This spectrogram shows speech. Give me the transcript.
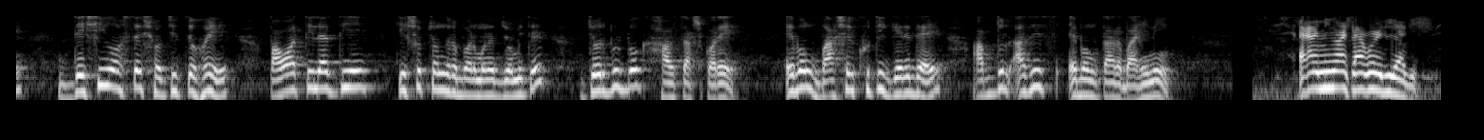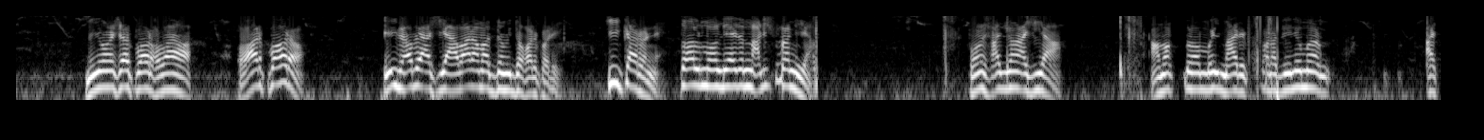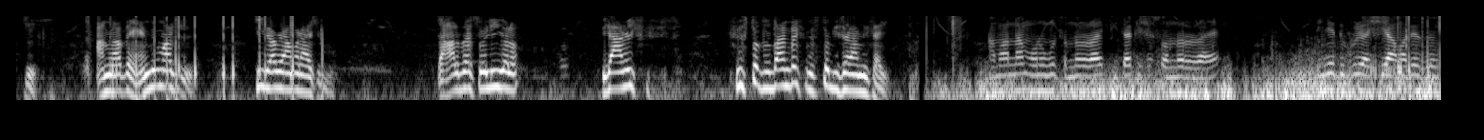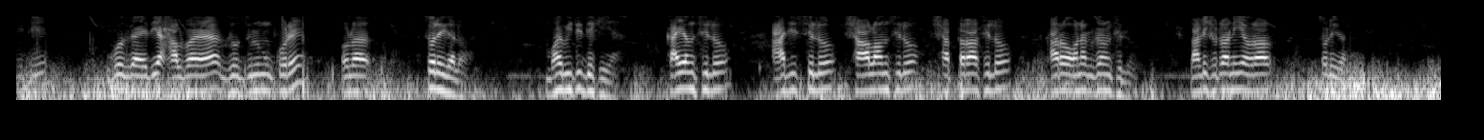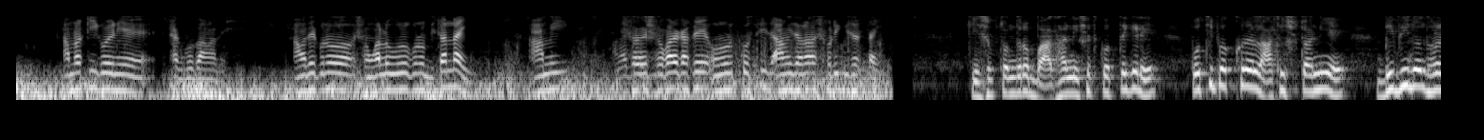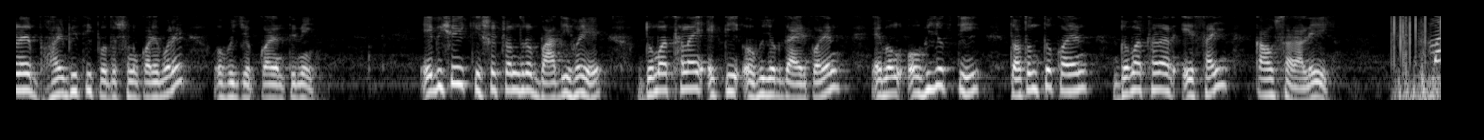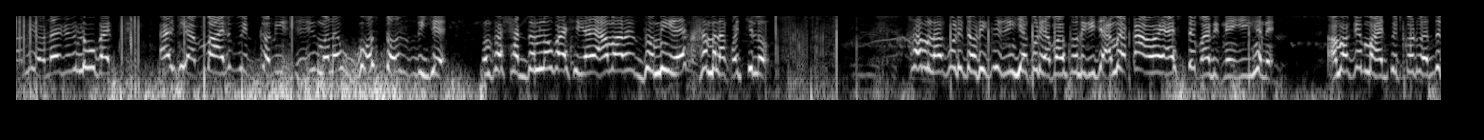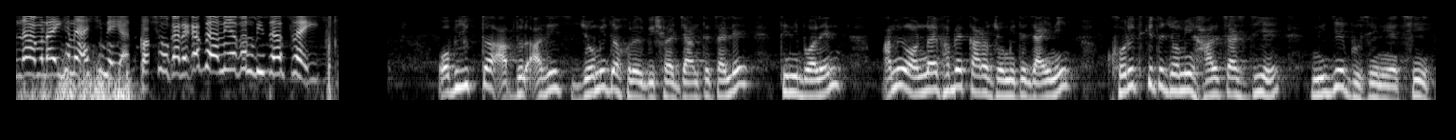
দেশীয় অস্ত্রে সজ্জিত হয়ে পাওয়ার টিলার দিয়ে কেশবচন্দ্র বর্মনের জমিতে জোরপূর্বক হাল চাষ করে। এবং বাঁশের খুঁটি গেড়ে দেয় আব্দুল আজিজ এবং তার বাহিনী। এখানে মীমাংসা করে দিয়ে দিস মীমাংসার পর হওয়া, হওয়ার পর এইভাবে আসি, আবার আমার জমি দখল করে। কি কারণে? তলমল দিয়ে একজন নালিশ করা নিয়া কোনো সাতজন আসিয়া আমার তো ওই মায়ের করা দিনে আসছে। আমরা তো হিন্দু মাসি কীভাবে আমরা আসব? তাহলে চলেই গেল। এটা আমি সুস্থ প্রধানত সুস্থ বিচার আমি চাই। আমার নাম অনুকূল চন্দ্র রায় পিতা কিশোর চন্দ্র রায়। দিনে দুপুরে আসিয়া আমাদের জমিতে গোছ গায়ে দিয়ে হাল বায়া জোর জুলুম করে ওরা চলে গেল। ভয়ভীতি দেখিয়া। কায়ম ছিল আজিজ ছিল শাহ আলম ছিল সাত্তারা ছিল আরও অনেকজন ছিল। লাঠি ছোটা নিয়ে ওরা চলে গেল। আমরা কি করে নিয়ে থাকব বাংলাদেশে? আমাদের কোনো সংখ্যালঘুর কোনো বিচার নাই? আমি সরকারের কাছে অনুরোধ করছি আমি যেন সঠিক বিচার চাই। কেশবচন্দ্র বাধা নিষেধ করতে গেলে প্রতিপক্ষরা লাঠি সুটা নিয়ে বিভিন্ন ধরনের ভয়ভীতি প্রদর্শন করে বলে অভিযোগ করেন তিনি। এ বিষয়ে কেশবচন্দ্র বাদী হয়ে ডোমা থানায় একটি অভিযোগ দায়ের করেন এবং অভিযোগটি তদন্ত করেন ডোমা থানার এসআই কাউসার আলী। অনেক লোক মানে ষাটজন লোক আসি আমার জমি এক হামলা করছিল। হামলা করি টরি ইয়ে করি আমার চলে গেছে। আমি হয়ে আসতে পারি নাই এখানে আমাকে মারপিট করবার জন্য আমরা এখানে আসি নাই আর। সরকারের কাছে আমি এখন বিচার চাই। অভিযুক্ত আব্দুল আজিজ জমি দখলের বিষয়ে জানতে চাইলে তিনি বলেন আমি অন্যায়ভাবে কারও জমিতে যাইনি খরিদকৃত জমি হাল চাষ দিয়ে নিজে বুঝে নিয়েছি।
